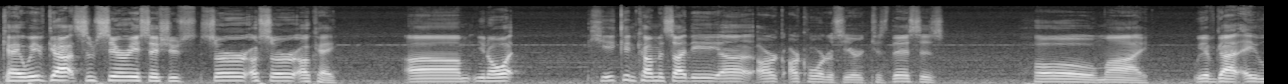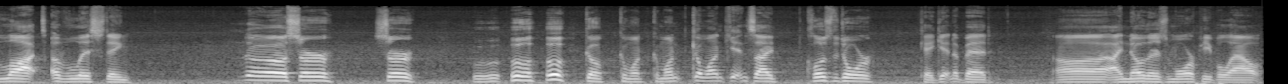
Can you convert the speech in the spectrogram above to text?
Okay, we've got some serious issues, sir. Oh, sir. Okay. Um, you know what? He can come inside the uh, our our quarters here because this is Oh my. We have got a lot of listing. Uh, sir. Sir. Uh, uh. Go. Come on. Come on. Come on. Get inside. Close the door. Okay, get in a bed. Uh, I know there's more people out.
